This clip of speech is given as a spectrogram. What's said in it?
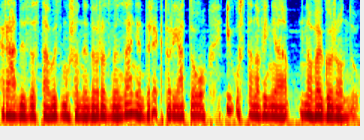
rady zostały zmuszone do rozwiązania dyrektoriatu i ustanowienia nowego rządu.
